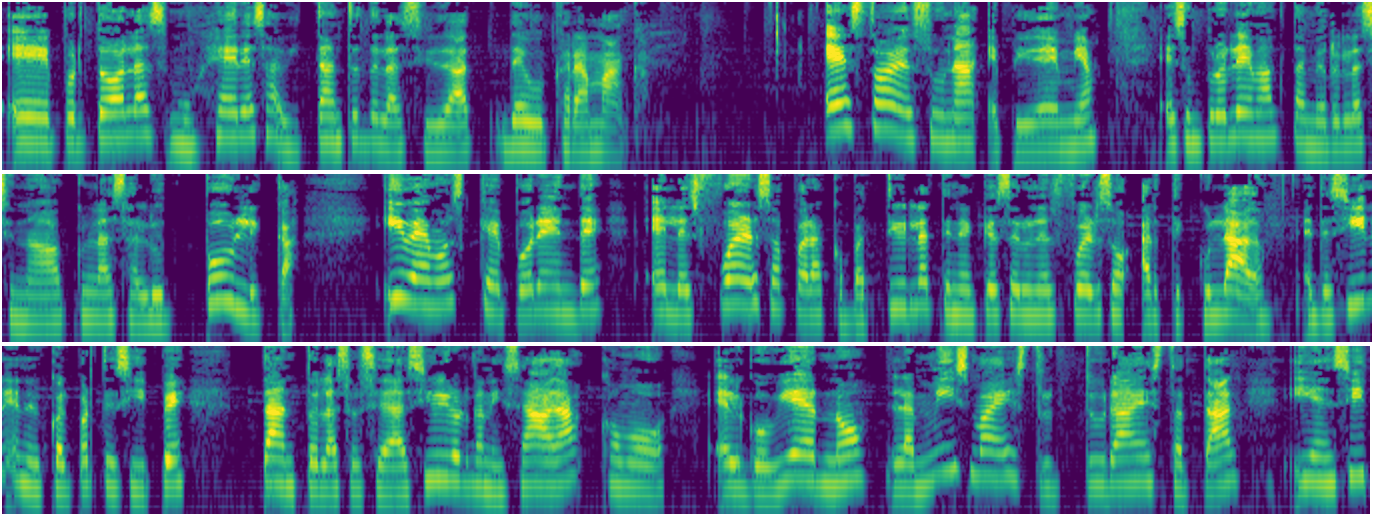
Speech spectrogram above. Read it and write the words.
eh, por todas las mujeres habitantes de la ciudad de Bucaramanga. Esto es una epidemia, es un problema también relacionado con la salud pública y vemos que por ende el esfuerzo para combatirla tiene que ser un esfuerzo articulado, es decir, en el cual participe tanto la sociedad civil organizada como el gobierno, la misma estructura estatal y en sí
